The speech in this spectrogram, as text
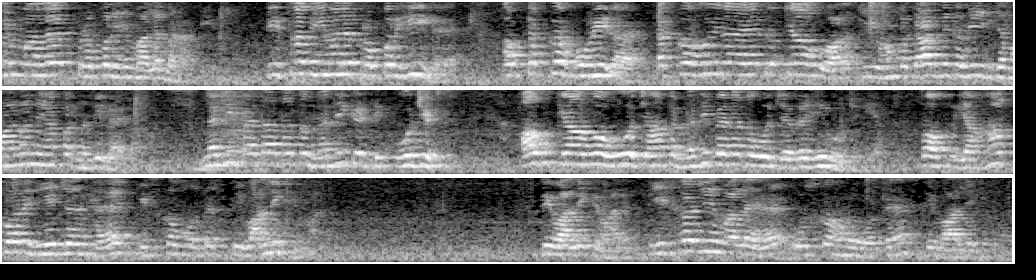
हिमालय प्रॉपर हिमालय बना दिए। तीसरा भी हिमालय प्रॉपर ही है। अब टक्कर हो ही रहा है। टक्कर हो ही रहा है तो क्या हुआ कि हम बता दें कभी एक जमाना में यहाँ पर नदी बहता था। नदी बहता था तो नदी के डिपोजिट्स अब क्या हुआ वो जहाँ पर नदी बहता था वो जगह ही उठ गया। तो अब यहाँ पर ये जो है, इसको बोलते हैं शिवालिक हिमालय शिवालिक हिमालय तीसरा जो हिमालय है, उसको हम बोलते हैं शिवालिक हिमालय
